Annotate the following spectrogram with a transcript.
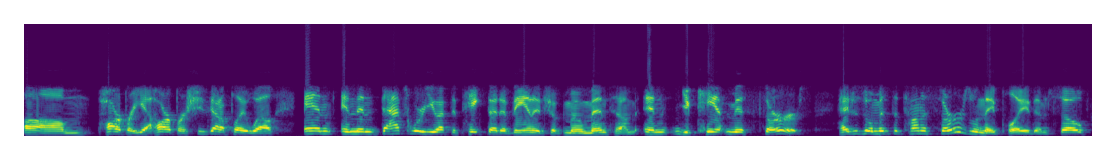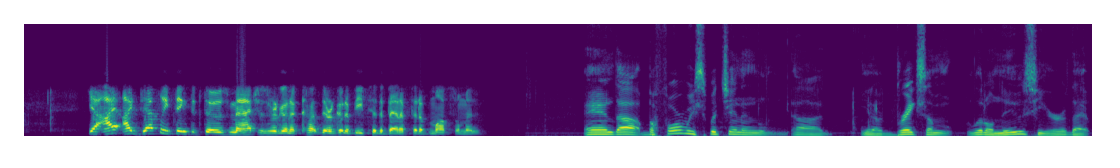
Um Harper, yeah, Harper, she's got to play well. And and then that's where you have to take that advantage of momentum and you can't miss serves. Hedgesville missed a ton of serves when they played them. So yeah, I, I definitely think that those matches are going to they're going to be to the benefit of Musselman. And uh, before we switch in and uh, you know break some little news here that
